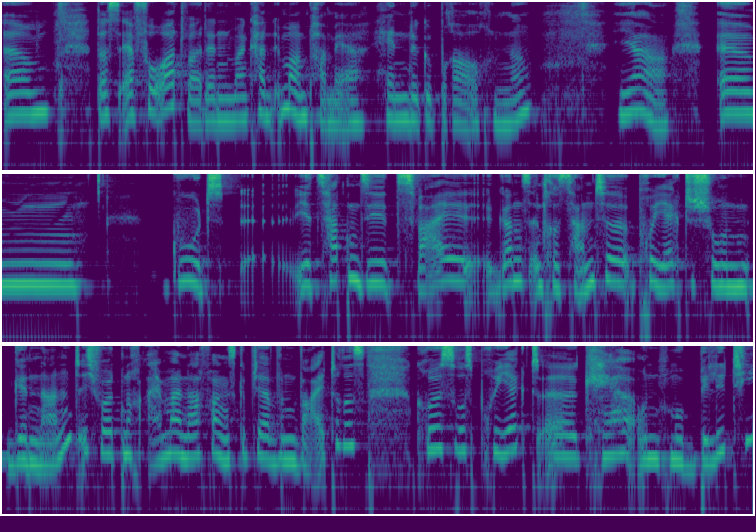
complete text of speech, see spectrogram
ähm, dass er vor Ort war, denn man kann immer ein paar mehr Hände gebrauchen. Ne? Ja, ähm, gut. Jetzt hatten Sie zwei ganz interessante Projekte schon genannt. Ich wollte noch einmal nachfragen. Es gibt ja ein weiteres größeres Projekt, äh, Care und Mobility.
